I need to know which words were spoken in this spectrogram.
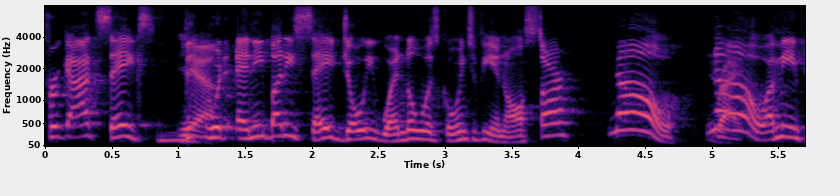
For God's sakes, th- Yeah. would anybody say Joey Wendle was going to be an all star? No, no. I mean,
